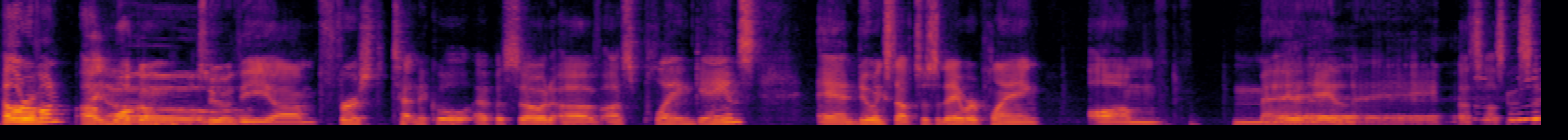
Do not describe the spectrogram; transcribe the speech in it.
Hello, everyone. Um, welcome to the um, first technical episode of us playing games and doing stuff. So today we're playing um melee. That's what I was gonna say.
